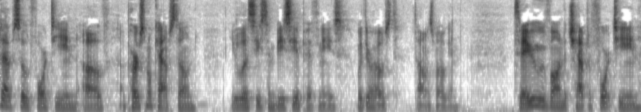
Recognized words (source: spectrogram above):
to episode 14 of A Personal Capstone Ulysses and BC Epiphanies with your host, Thomas Mogan. Today we move on to chapter 14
